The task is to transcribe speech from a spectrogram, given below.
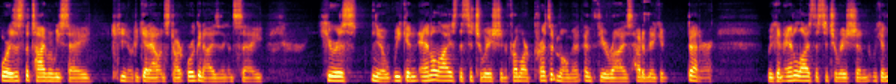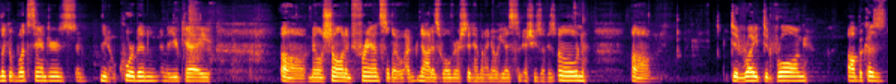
Or is this the time when we say, you know to get out and start organizing and say here is you know we can analyze the situation from our present moment and theorize how to make it better we can analyze the situation we can look at what sanders and you know corbyn in the uk uh, Mélenchon in France, although I'm not as well versed in him, and I know he has some issues of his own. Um, did right, did wrong, uh, because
